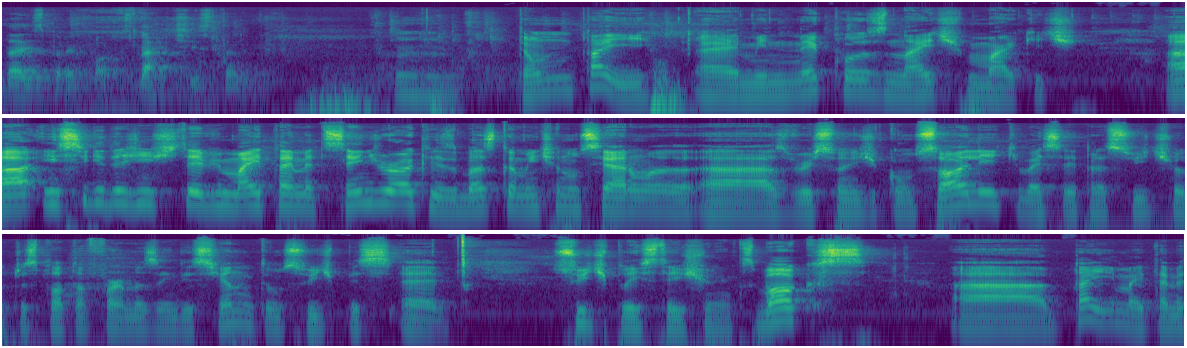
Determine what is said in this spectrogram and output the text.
Da Spray Fox, da artista, né? Uhum. Então tá aí. É, Mineco's Night Market. Ah, em seguida a gente teve My Time at Sandrock, eles basicamente anunciaram a- a- as versões de console, que vai sair pra Switch e outras plataformas ainda esse ano, então Switch, é, Switch PlayStation e Xbox. Ah, tá aí, My Time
